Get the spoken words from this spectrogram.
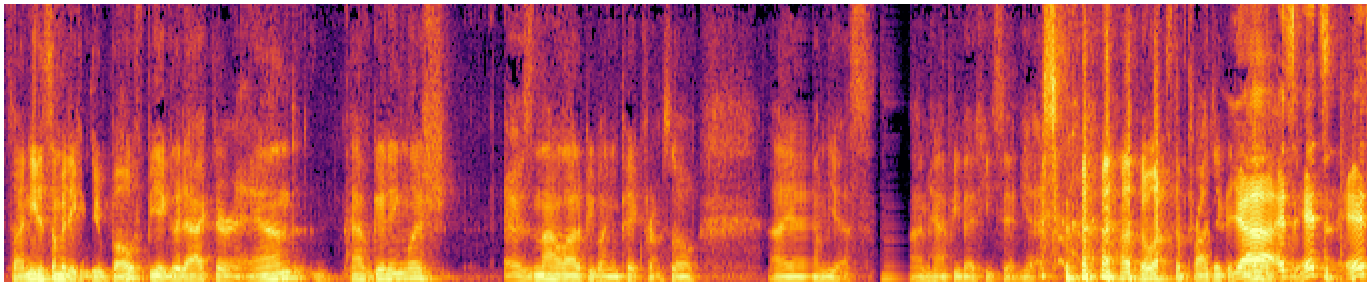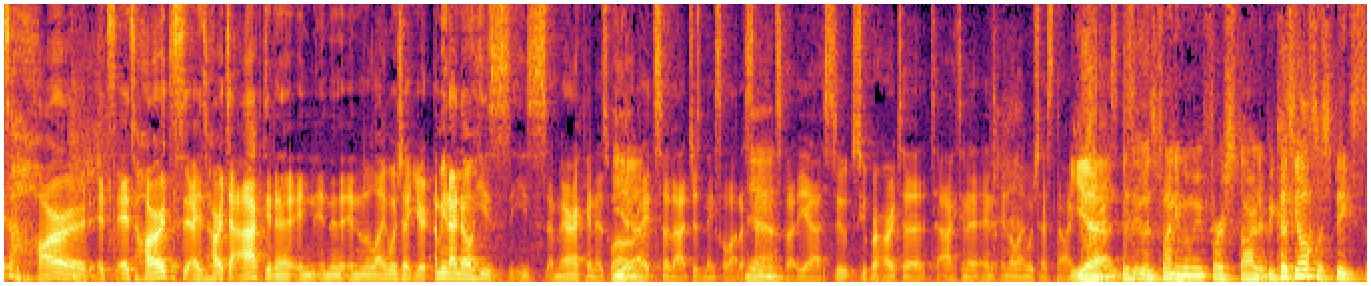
So I needed somebody who can do both, be a good actor and have good English. There's not a lot of people I can pick from. So I am yes. I'm happy that he said yes. Otherwise, the project. Yeah, it's it's it's hard. It's it's hard to it's hard to act in a in in the, in the language that you're. I mean, I know he's he's American as well, yeah. right? So that just makes a lot of sense. Yeah. But yeah, su- super hard to, to act in a, in, in a language that's not. Yeah, it was funny when we first started because he also speaks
